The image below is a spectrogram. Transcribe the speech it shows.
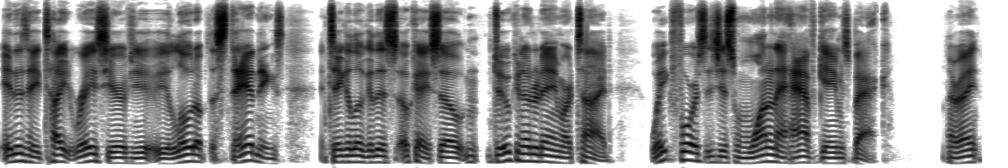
it is a tight race here. If you, you load up the standings and take a look at this, okay, so Duke and Notre Dame are tied. Wake Forest is just one and a half games back. All right.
